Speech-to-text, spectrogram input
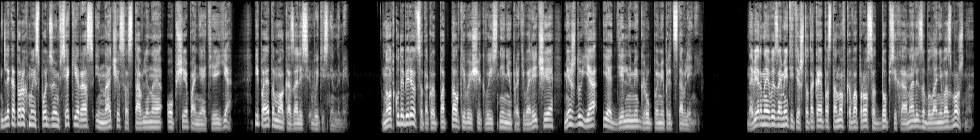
для которых мы используем всякий раз иначе составленное общее понятие «я», и поэтому оказались вытесненными. Но откуда берется такое подталкивающее к выяснению противоречие между «я» и отдельными группами представлений? Наверное, вы заметите, что такая постановка вопроса до психоанализа была невозможна,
